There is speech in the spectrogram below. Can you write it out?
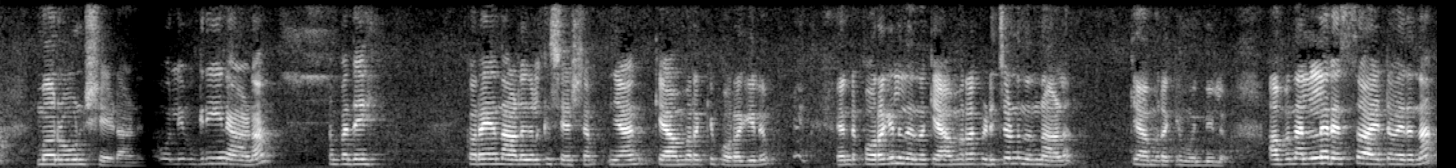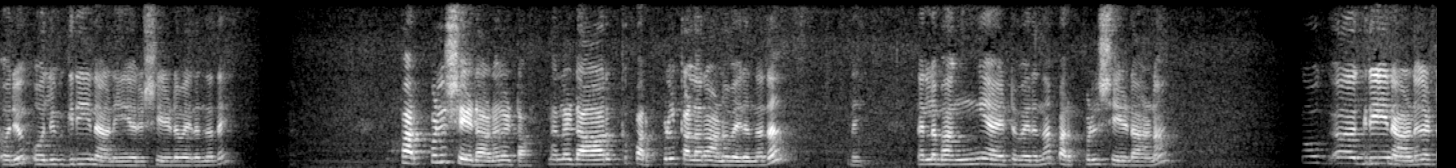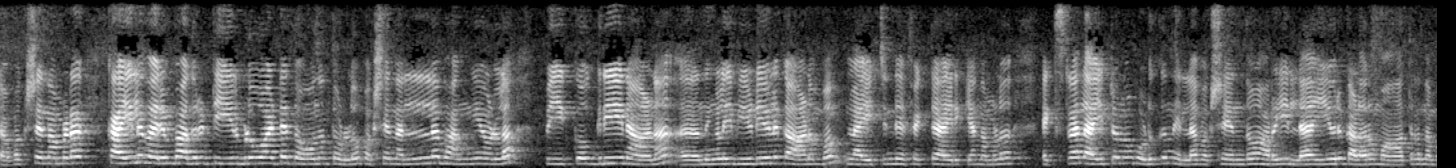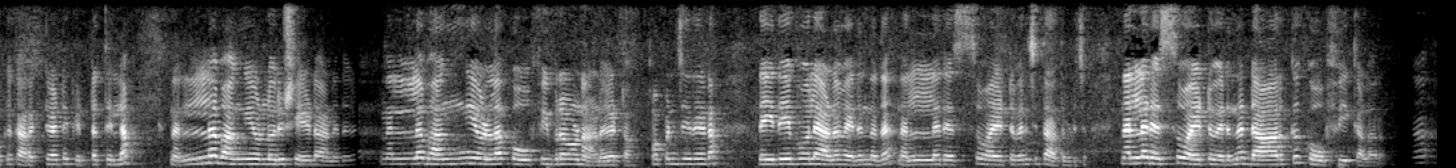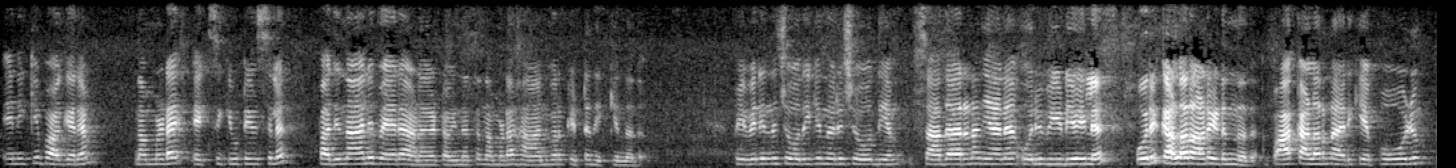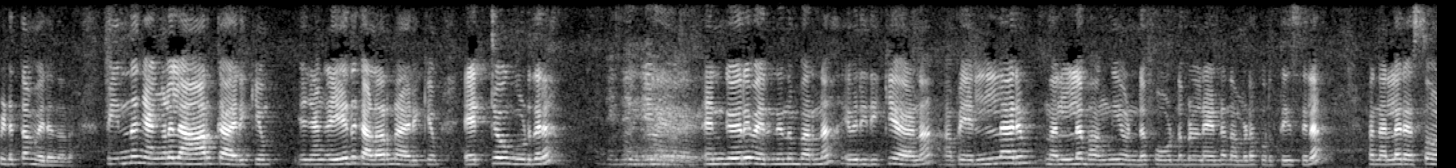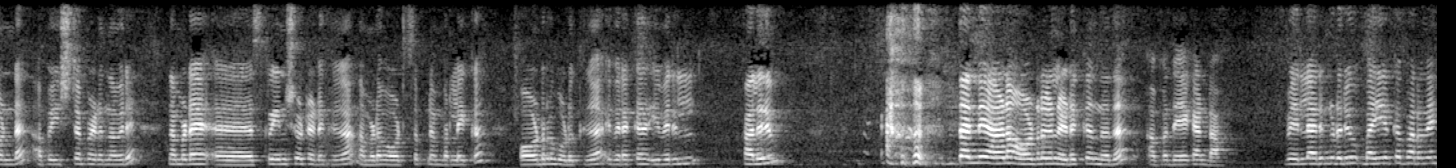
മെറൂൺ ഷെയ്ഡാണ്. ഒലിവ് ഗ്രീൻ ആണ്. അപ്പം അതെ കുറേ നാളുകൾക്ക് ശേഷം ഞാൻ ക്യാമറയ്ക്ക് പുറകിലും എന്റെ പുറകിൽ നിന്ന് ക്യാമറ പിടിച്ചുകൊണ്ട് നിന്ന ആൾ ക്യാമറയ്ക്ക് മുന്നിലും. അപ്പം നല്ല രസമായിട്ട് വരുന്ന ഒരു ഒലിവ് ഗ്രീൻ ആണ് ഈ ഒരു ഷെയ്ഡ് വരുന്നത്. പർപ്പിൾ ഷെയ്ഡാണ് കേട്ടോ. നല്ല ഡാർക്ക് പർപ്പിൾ കളറാണ് വരുന്നത്. നല്ല ഭംഗിയായിട്ട് വരുന്ന പർപ്പിൾ ഷെയ്ഡാണ്. ഗ്രീൻ ആണ് കേട്ടോ. പക്ഷെ നമ്മുടെ കയ്യിൽ വരുമ്പോൾ അതൊരു ടീൽ ബ്ലൂ ആയിട്ടേ തോന്നത്തുള്ളൂ. പക്ഷെ നല്ല ഭംഗിയുള്ള പീക്കോ ഗ്രീൻ ആണ്. നിങ്ങൾ ഈ വീഡിയോയിൽ കാണുമ്പം ലൈറ്റിന്റെ എഫക്റ്റ് ആയിരിക്കാം. നമ്മൾ എക്സ്ട്രാ ലൈറ്റ് ഒന്നും കൊടുക്കുന്നില്ല. പക്ഷെ എന്തോ അറിയില്ല. ഈ ഒരു കളർ മാത്രം നമുക്ക് കറക്റ്റായിട്ട് കിട്ടത്തില്ല. നല്ല ഭംഗിയുള്ള ഒരു ഷെയ്ഡാണിത് നല്ല ഭംഗിയുള്ള കോഫി ബ്രൗൺ ആണ് കേട്ടോ. ഓപ്പൺ ചെയ്തേടാ. ഇതേപോലെയാണ് വരുന്നത്. നല്ല രസമായിട്ട് വരച്ച് താത്ത് പിടിച്ചു. നല്ല രസമായിട്ട് വരുന്ന ഡാർക്ക് കോഫി കളർ എനിക്ക് പകരം നമ്മുടെ എക്സിക്യൂട്ടീവ്സിൽ പതിനാല് പേരാണ് കേട്ടോ ഇന്നത്തെ നമ്മുടെ ഹാൻഡ് വർക്ക് ഇട്ട് നിൽക്കുന്നത് അപ്പം ഇവരിന്ന് ചോദിക്കുന്ന ഒരു ചോദ്യം സാധാരണ ഞാൻ ഒരു വീഡിയോയിൽ ഒരു കളറാണ് ഇടുന്നത്. അപ്പോൾ ആ കളറിനായിരിക്കും എപ്പോഴും പിടുത്തം വരുന്നത്. അപ്പം ഇന്ന് ഞങ്ങളിൽ ആർക്കായിരിക്കും ഞങ്ങൾ ഏത് കളറിനായിരിക്കും ഏറ്റവും കൂടുതൽ എൻക്വയറി വരുന്നെന്നും പറഞ്ഞ് ഇവരിയ്ക്കുകയാണ് അപ്പോൾ എല്ലാവരും നല്ല ഭംഗിയുണ്ട് ഫോർഡബിൾ നേണ്ട നമ്മുടെ കുർത്തീസിൽ അപ്പൊ നല്ല രസമുണ്ട്. അപ്പോൾ ഇഷ്ടപ്പെടുന്നവർ നമ്മുടെ സ്ക്രീൻഷോട്ട് എടുക്കുക നമ്മുടെ വാട്സപ്പ് നമ്പറിലേക്ക് ഓർഡർ കൊടുക്കുക. ഇവരൊക്കെ ഇവരിൽ പലരും തന്നെയാണ് ഓർഡറുകൾ എടുക്കുന്നത്. അപ്പോൾ ദേ കണ്ടോ? അപ്പോൾ എല്ലാവരും കൂടെ ഒരു ബൈ ഒക്കെ പറഞ്ഞേ.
